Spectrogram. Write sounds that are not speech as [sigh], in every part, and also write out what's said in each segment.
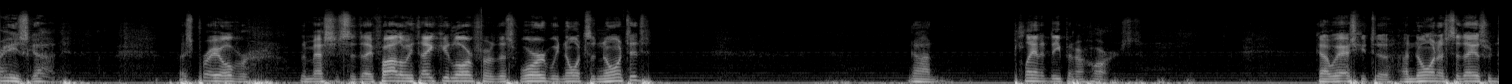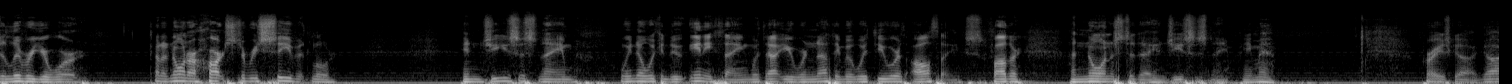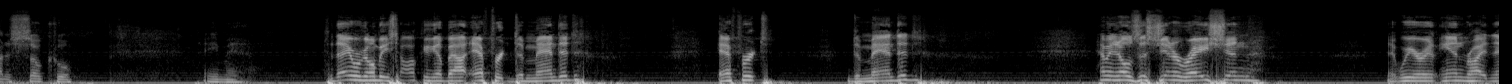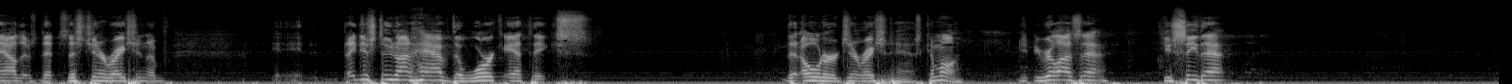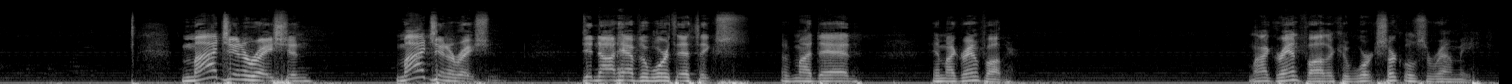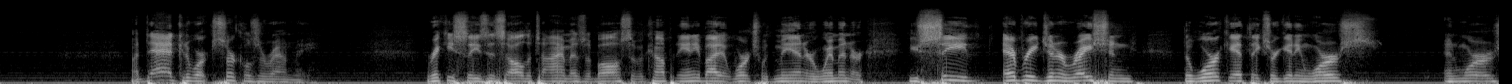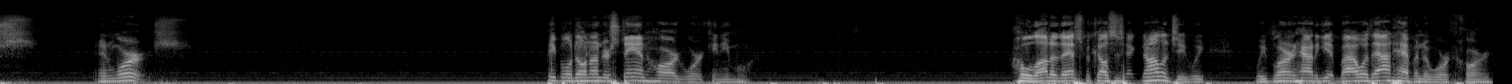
Praise God. Let's pray over the message today. Father, we thank you, Lord, for this word. We know it's anointed. God, plant it deep in our hearts. God, we ask you to anoint us today as we deliver your word. God, anoint our hearts to receive it, Lord. In Jesus' name, we know we can do anything. Without you, we're nothing, but with you, we're all things. Father, anoint us today in Jesus' name. Amen. Praise God. God is so cool. Amen. Today we're going to be talking about effort demanded. Effort demanded. How many knows this generation that we are in right now, that, that's this generation of, they just do not have the work ethics that older generation has. Come on. You realize that? Do you see that? My generation, my generation, did not have the worth ethics of my dad and my grandfather. My grandfather could work circles around me. My dad could work circles around me. Ricky sees this all the time as a boss of a company. Anybody that works with men or women, or you see every generation, the work ethics are getting worse and worse and worse. People don't understand hard work anymore. A whole lot of that's because of technology. We, we've learned how to get by without having to work hard.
